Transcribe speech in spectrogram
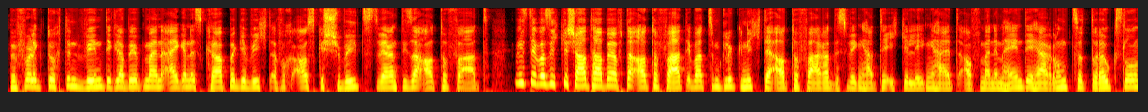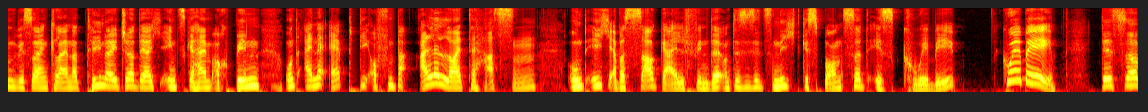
bin völlig durch den Wind. Ich glaube, ich habe mein eigenes Körpergewicht einfach ausgeschwitzt während dieser Autofahrt. Wisst ihr, was ich geschaut habe auf der Autofahrt? Ich war zum Glück nicht der Autofahrer, deswegen hatte ich Gelegenheit, auf meinem Handy herumzudruckseln, wie so ein kleiner Teenager, der ich insgeheim auch bin. Und eine App, die offenbar alle Leute hassen und ich aber saugeil finde, und das ist jetzt nicht gesponsert, ist Quibi. Quibi! Uh,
